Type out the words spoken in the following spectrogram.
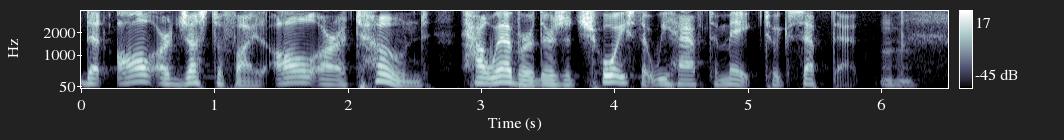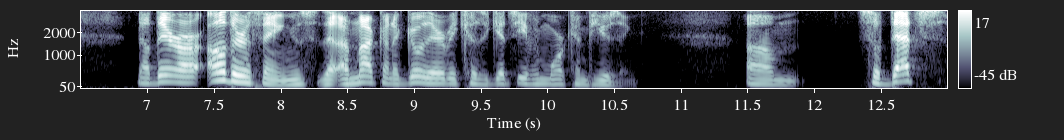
that all are justified, all are atoned. However, there's a choice that we have to make to accept that. Now there are other things that I'm not going to go there because it gets even more confusing. Um, so that's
